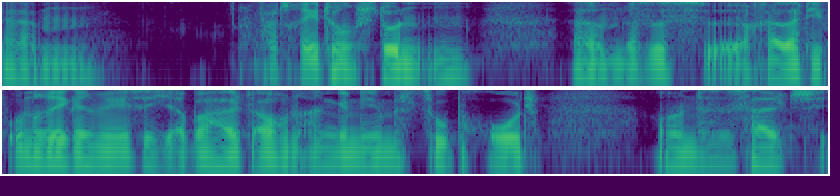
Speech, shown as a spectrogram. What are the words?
ähm, Vertretungsstunden. Ähm, das ist äh, relativ unregelmäßig, aber halt auch ein angenehmes Zubrot. Und das ist halt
